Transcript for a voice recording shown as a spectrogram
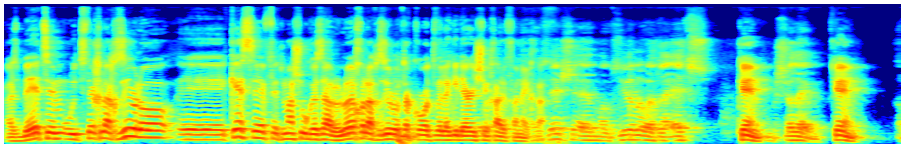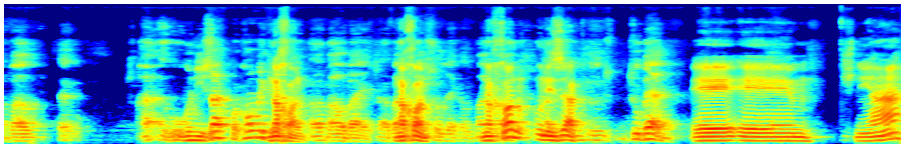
אז בעצם הוא יצטרך להחזיר לו אה, כסף את מה שהוא גזל, הוא לא יכול להחזיר לו את הקורות ולהגיד הרי שלך לפניך. זה שמחזיר לו את העץ כן, הוא שלם, כן. אבל הוא נזעק בכל מקרה, נכון. בעל בית. הבעל נכון. נכון, הוא נזעק. Too bad. אה, אה, שנייה.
